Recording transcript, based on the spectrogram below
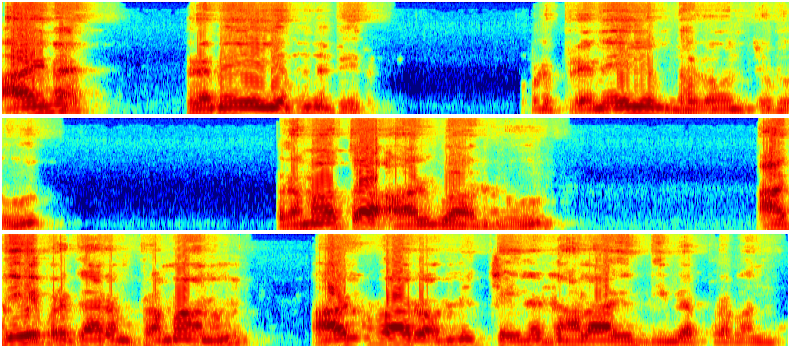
ఆయన ప్రమేయం అని పేరు. ఇప్పుడు ప్రమేయం భగవంతుడు ప్రమాత ఆళ్వార్లు అదే ప్రకారం ప్రమాణం ఆళ్వారు అభివృద్ధి చేయాలని నారాయణ దివ్య ప్రబంధం.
